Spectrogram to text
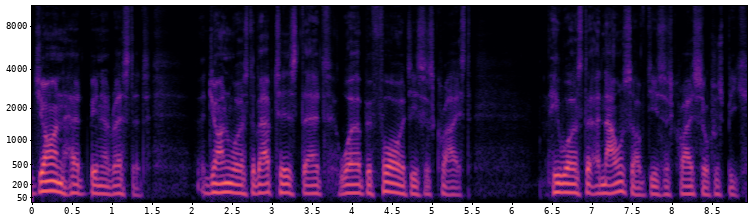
John had been arrested. John was the Baptist that were before Jesus Christ. He was the announcer of Jesus Christ, so to speak.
